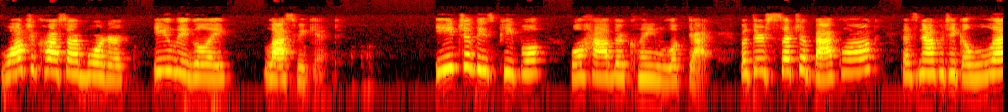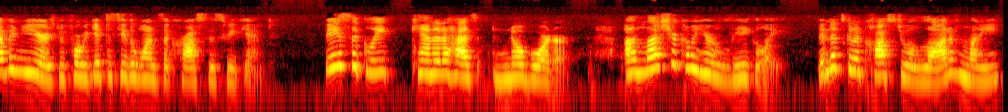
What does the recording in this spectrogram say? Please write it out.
walked across our border illegally last weekend. Each of these people will have their claim looked at, but there's such a backlog that's now going to take 11 years before we get to see the ones that crossed this weekend. Basically, Canada has no border. unless you're coming here legally. Then it's going to cost you a lot of money,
